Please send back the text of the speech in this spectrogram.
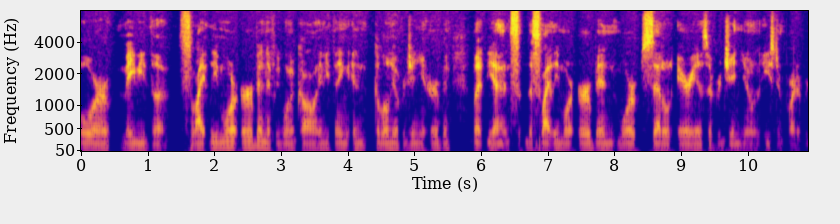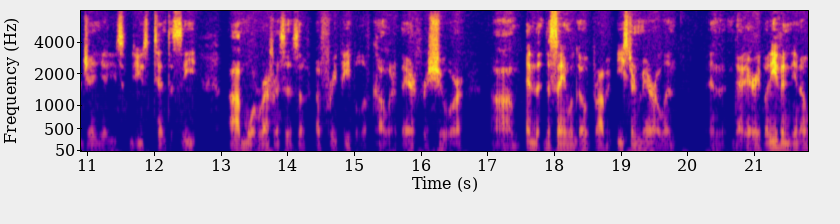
or maybe the slightly more urban, if we want to call anything in colonial Virginia urban. But yeah, it's the slightly more urban, more settled areas of Virginia, and the eastern part of Virginia, you, you tend to see uh, more references of, of, free people of color there for sure. Um, and the, the, same would go probably eastern Maryland in that area. But even, you know,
